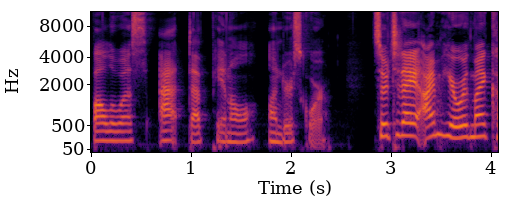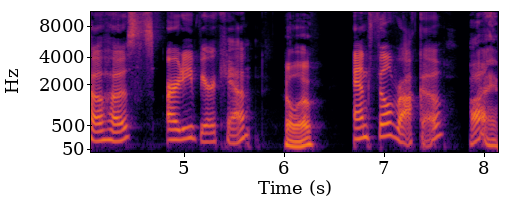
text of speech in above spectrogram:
follow us at deathpanel underscore. So today I'm here with my co-hosts, Artie Vierkant Hello. and Phil Rocco. Hi.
